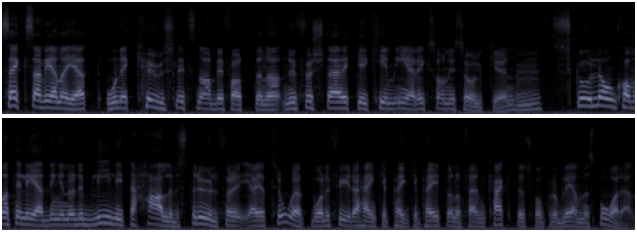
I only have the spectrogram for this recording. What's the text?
Sex Avena Jet, hon är kusligt snabb i fötterna, nu förstärker Kim Eriksson i sulken. Mm. Skulle hon komma till ledningen och det blir lite halvstrul, för ja, jag tror att både fyra Henke Penke Peyton och fem Cactus får problem med spåren.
